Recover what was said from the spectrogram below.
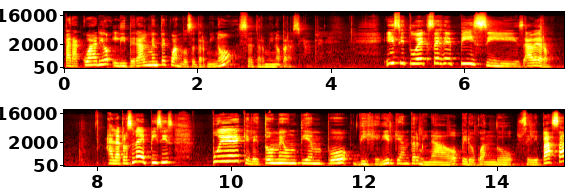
Para Acuario, literalmente cuando se terminó, se terminó para siempre. Y si tu ex es de Pisces, a ver, a la persona de Pisces puede que le tome un tiempo digerir que han terminado, pero cuando se le pasa,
